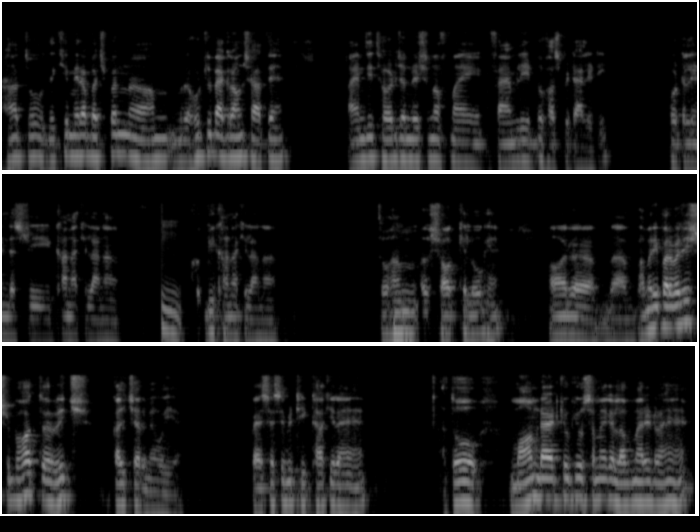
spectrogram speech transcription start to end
हाँ तो देखिए मेरा बचपन हम होटल बैकग्राउंड से आते हैं। I am the third generation of my family in to hospitality hotel industry खाना खिलाना हम्म। खुद भी खाना खिलाना। तो हम हम्म। शौक के लोग हैं। और हमारी परवरिश बहुत रिच कल्चर में हुई है। पैसे से भी ठीक ठाक ही रहे हैं। तो मॉम डैड क्योंकि उस समय के लव मैरिड रहे हैं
